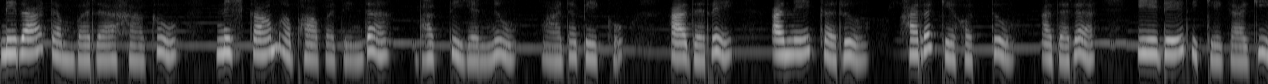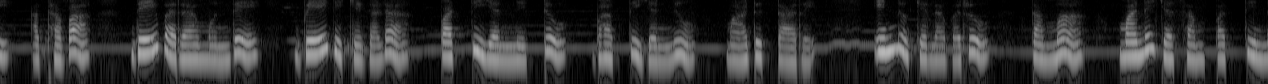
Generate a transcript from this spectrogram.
ನಿರಾಡಂಬರ ಹಾಗೂ ನಿಷ್ಕಾಮ ಭಾವದಿಂದ ಭಕ್ತಿಯನ್ನು ಮಾಡಬೇಕು. ಆದರೆ ಅನೇಕರು ಹರಕೆ ಹೊತ್ತು ಅದರ ಈಡೇರಿಕೆಗಾಗಿ ಅಥವಾ ದೇವರ ಮುಂದೆ ಬೇಡಿಕೆಗಳ ಪಟ್ಟಿಯನ್ನಿಟ್ಟು ಭಕ್ತಿಯನ್ನು ಮಾಡುತ್ತಾರೆ. ಇನ್ನು ಕೆಲವರು ತಮ್ಮ ಮನೆಯ ಸಂಪತ್ತಿನ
